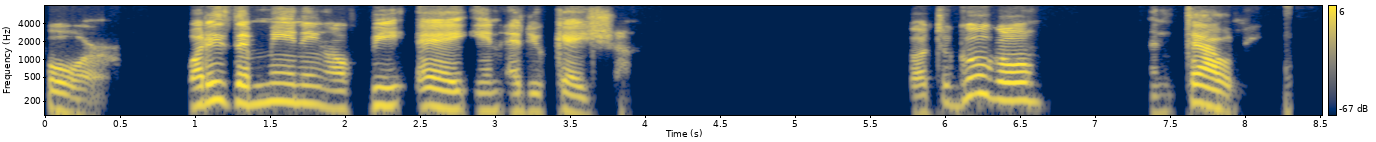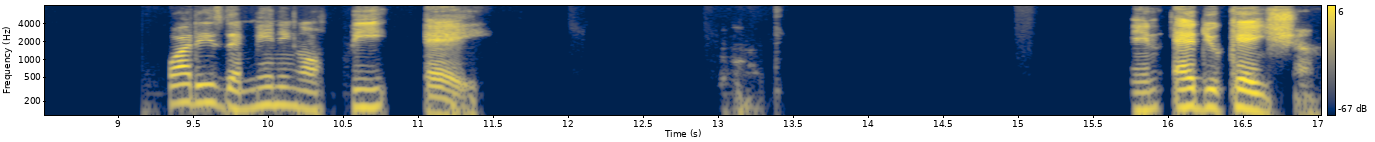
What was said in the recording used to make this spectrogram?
for? What is the meaning of BA in education? Go to Google and tell me. What is the meaning of BA? In education.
